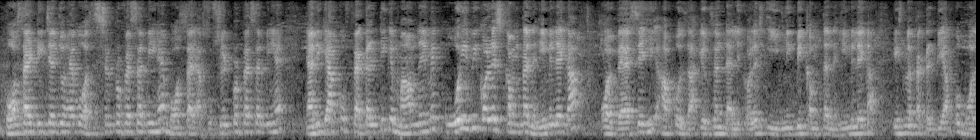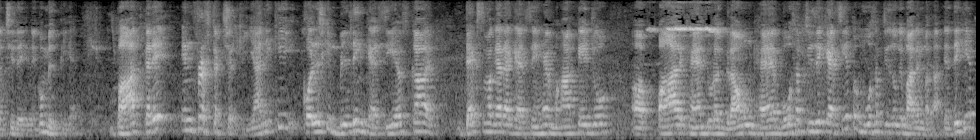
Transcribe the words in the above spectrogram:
बहुत सारे टीचर जो है, वो असिस्टेंट प्रोफेसर भी हैं, बहुत सारे एसोसिएट प्रोफेसर भी हैं। यानी कि आपको फैकल्टी के मामले में कोई भी कॉलेज कमतर नहीं मिलेगा, और वैसे ही आपको जाकिर हुसैन दिल्ली कॉलेज इवनिंग भी कमतर नहीं मिलेगा। इसमें फैकल्टी आपको बहुत अच्छी देखने को मिलती है। बात करें इंफ्रास्ट्रक्चर की, यानी कि कॉलेज की बिल्डिंग कैसी है, उसका डेस्क वगैरह कैसे हैं? वहाँ के जो पार्क हैं थोड़ा ग्राउंड है, वो सब चीज़ें कैसी है? तो वो सब चीज़ों के बारे में बताते हैं। देखिए,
